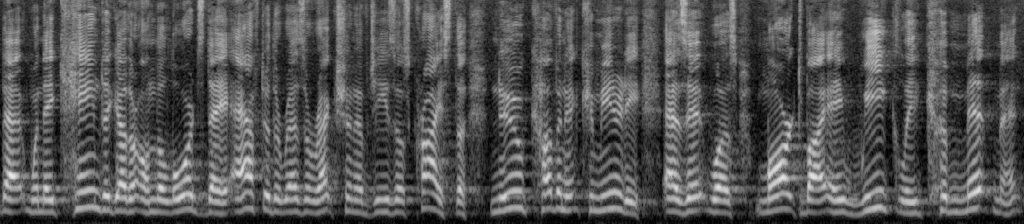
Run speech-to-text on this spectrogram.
that when they came together on the Lord's Day after the resurrection of Jesus Christ, the new covenant community, as it was marked by a weekly commitment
